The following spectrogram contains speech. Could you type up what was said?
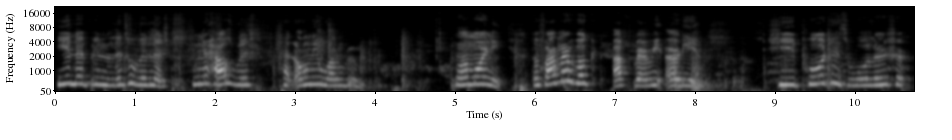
He lived in a little village in a house which had only one room. One morning, the farmer woke up very early. He pulled his woolen shirt.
